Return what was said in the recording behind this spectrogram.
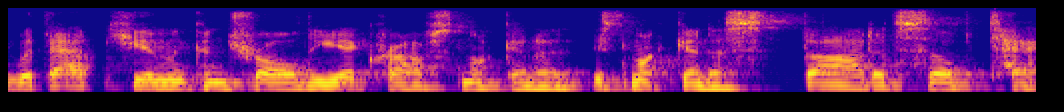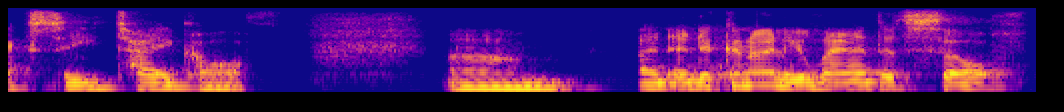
Without human control, the aircraft's not going to. It's not going to start itself, taxi, take off, um, and, and it can only land itself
